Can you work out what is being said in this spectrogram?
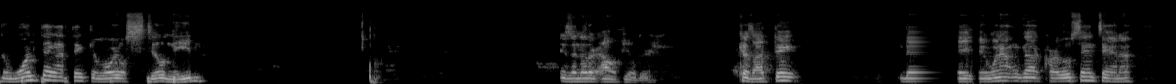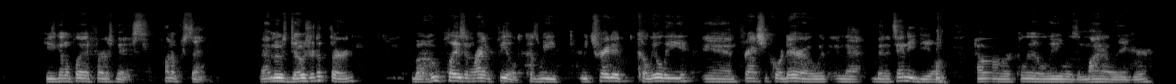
The one thing I think the Royals still need is another outfielder, because I think they they went out and got Carlos Santana. He's going to play at first base, hundred percent. That moves Dozier to third, but who plays in right field? Because we we traded Khalil Lee and Franchy Cordero in that Benintendi deal. However, Khalil Lee was a minor leaguer,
